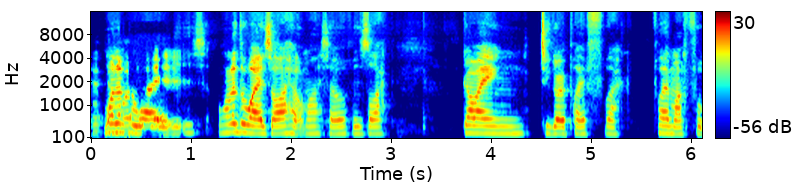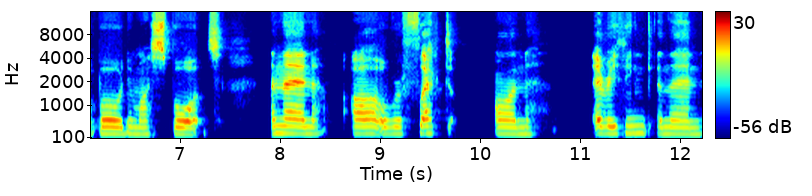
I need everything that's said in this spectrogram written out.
A- One and of what- the ways, one of the ways I help myself is like going to go play like play my football, do my sports, and then I'll reflect on everything, and then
